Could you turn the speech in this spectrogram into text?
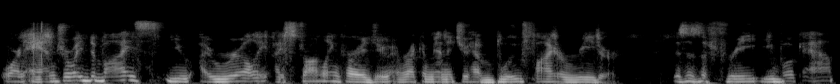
or an Android device, you I really I strongly encourage you and recommend that you have Bluefire Reader. This is a free ebook app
